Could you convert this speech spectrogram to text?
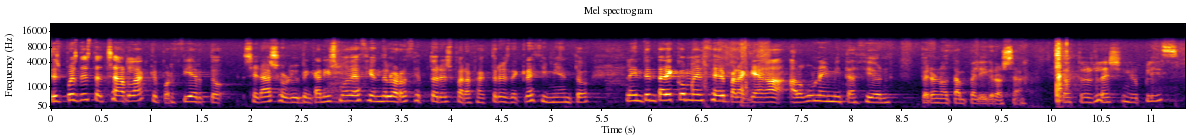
Después de esta charla, que por cierto será sobre el mecanismo de acción de los receptores para factores de crecimiento, le intentaré convencer para que haga alguna imitación, pero no tan peligrosa. Dr. Schlesinger, please.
